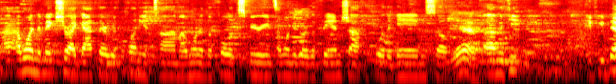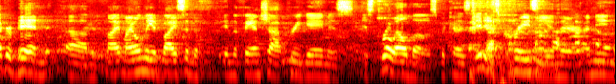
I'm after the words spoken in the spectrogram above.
I I wanted to make sure I got there with plenty of time. I wanted the full experience. I wanted to go to the fan shop before the game. So yeah, Um, if you if you've never been, um, my, my only advice in the in the fan shop pregame is is throw elbows because it is crazy in there. I mean,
